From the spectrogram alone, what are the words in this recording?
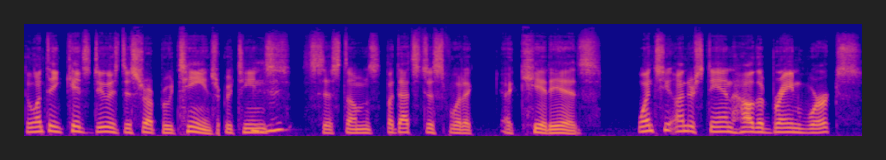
the one thing kids do is disrupt routines, routines, mm-hmm. systems, but that's just what a, a kid is. Once you understand how the brain works,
